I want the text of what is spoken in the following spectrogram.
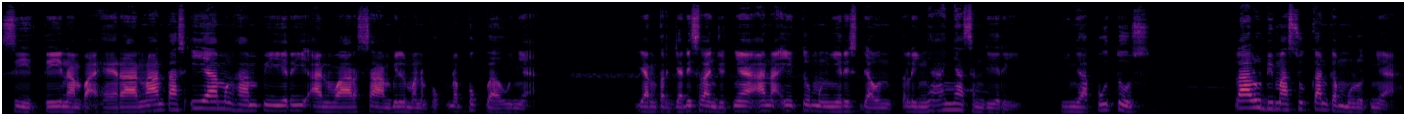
Siti nampak heran, lantas ia menghampiri Anwar sambil menepuk-nepuk bahunya. Yang terjadi selanjutnya, anak itu mengiris daun telinganya sendiri hingga putus, lalu dimasukkan ke mulutnya.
